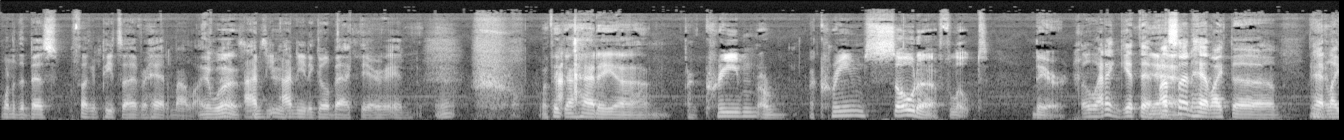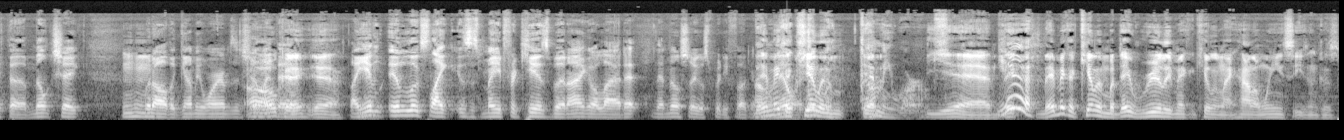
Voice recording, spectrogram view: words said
one of the best fucking pizza I ever had in my life. It was. I, It was need. I need to go back there and I think I had a um, a cream or a cream soda float there. oh, I didn't get that. Yeah. My son had like the had like the milkshake mm-hmm. with all the gummy worms and shit Oh, like okay, that. yeah. Like it, it looks like it's just made for kids, but I ain't gonna lie, that that milkshake was pretty fucking. They awesome. make a killing. gummy worms. Yeah, they- Yeah. They, make a killing, but they really make a killing like Halloween season because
